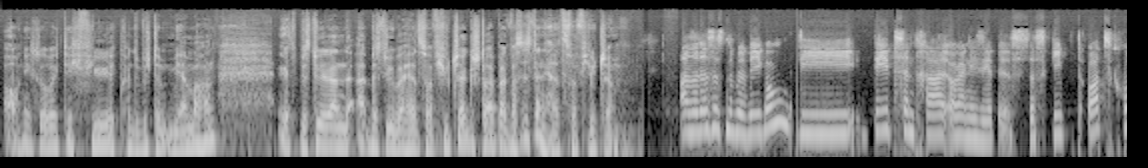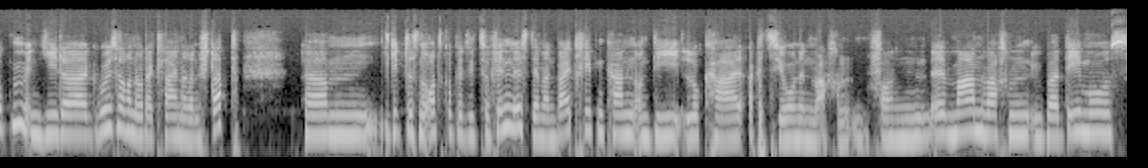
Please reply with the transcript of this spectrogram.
auch nicht so richtig viel, ich könnte bestimmt mehr machen. Jetzt bist du dann bist du über Health for Future gestolpert. Was ist denn Health for Future? Also das ist eine Bewegung, die dezentral organisiert ist. Es gibt Ortsgruppen in jeder größeren oder kleineren Stadt. Ähm, gibt es eine Ortsgruppe, die zu finden ist, der man beitreten kann und die lokal Aktionen machen. Von äh, Mahnwachen über Demos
